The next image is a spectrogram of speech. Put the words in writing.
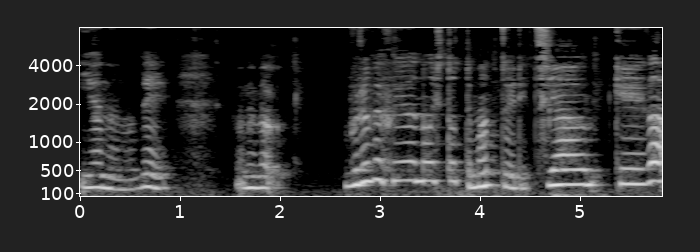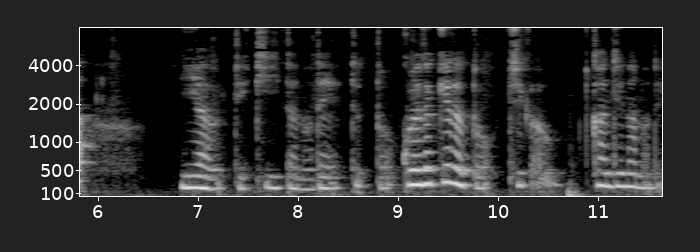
嫌なのでなんかブルベ冬の人ってマットよりツヤ系が似合うって聞いたのでちょっとこれだけだと違う感じなので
